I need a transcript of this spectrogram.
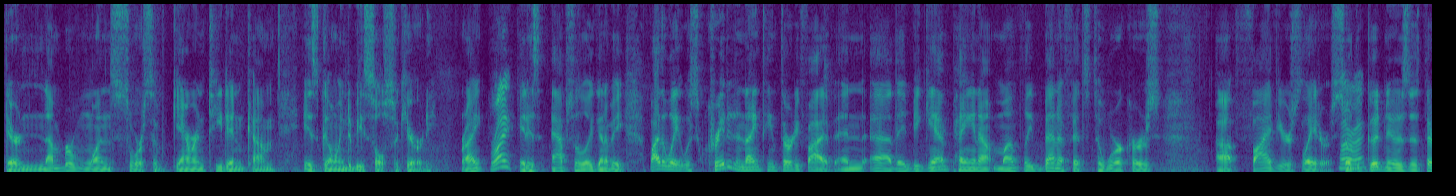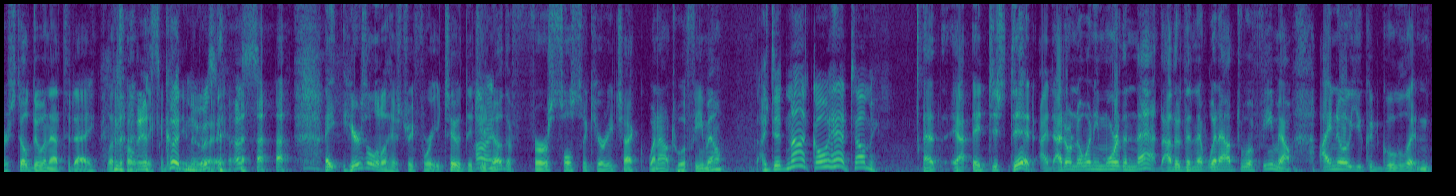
their number one source of guaranteed income is going to be Social Security. Right? Right. It is absolutely going to be. By the way, it was created in 1935, and uh, they began paying out monthly benefits to workers uh, five years later. So All the good news is they're still doing that today. Let's hope they is good continue news. to do it. Yes. Hey, here's a little history for you too. Did All you right. know the first Social Security check went out to a female? I did not. Go ahead. Tell me. Uh, it just did. I, I don't know any more than that, other than it went out to a female. I know you could Google it and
